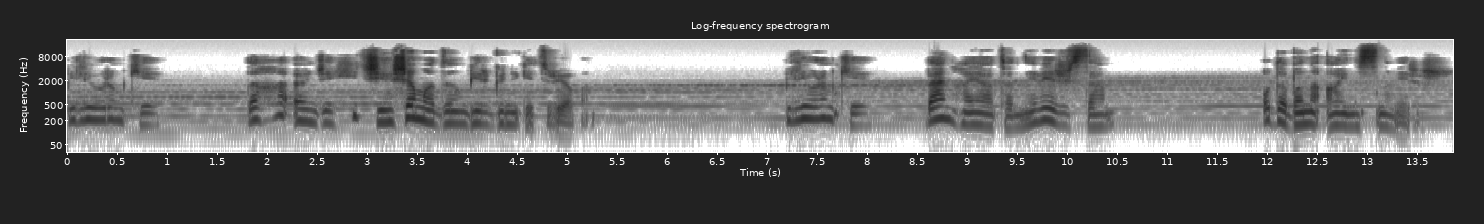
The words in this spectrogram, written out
biliyorum ki daha önce hiç yaşamadığım bir günü getiriyor bana. Biliyorum ki ben hayata ne verirsem o da bana aynısını verir.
